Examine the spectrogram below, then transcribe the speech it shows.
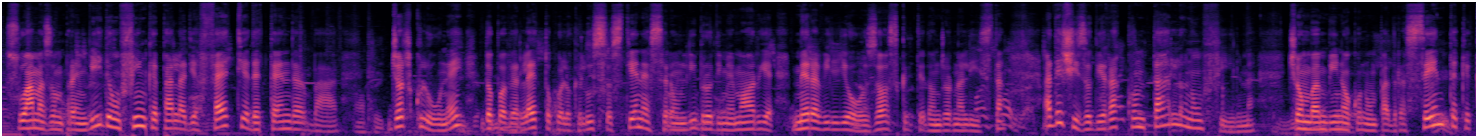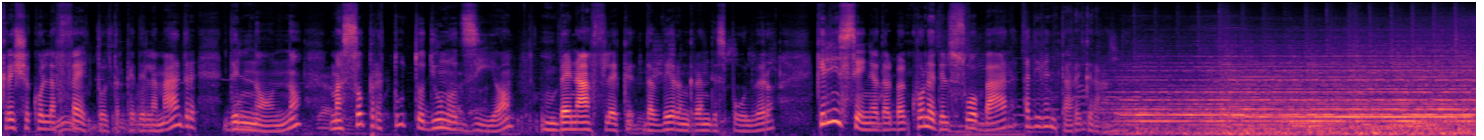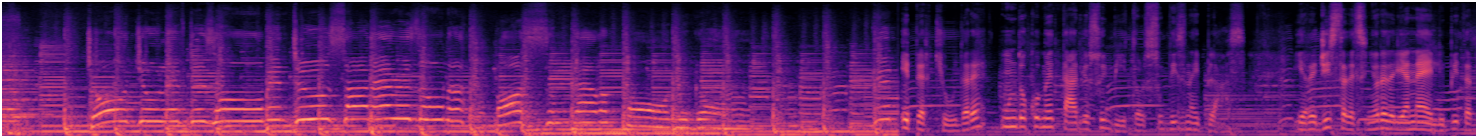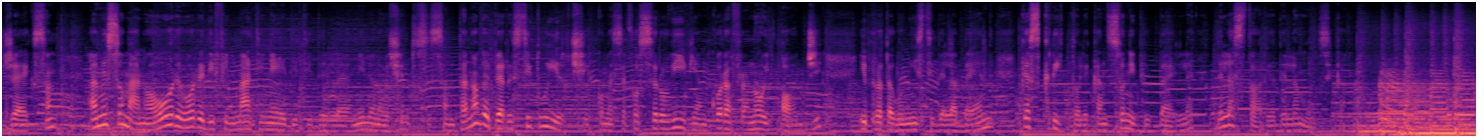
Su Amazon Prime Video un film che parla di affetti ed è Tender Bar. George Clooney, dopo aver letto quello che lui sostiene essere un libro di memorie meraviglioso, scritto da un giornalista, ha deciso di raccontarlo in un film. C'è un bambino con un padre assente che cresce con l'affetto, oltre che della madre, del nonno, ma soprattutto di uno zio, un Ben Affleck davvero in grande spolvero, che gli insegna dal balcone del suo bar a diventare grande. E per chiudere, un documentario sui Beatles su Disney Plus. Il regista del Signore degli Anelli, Peter Jackson, ha messo mano a ore e ore di filmati inediti del 1969 per restituirci, come se fossero vivi ancora fra noi oggi, i protagonisti della band che ha scritto le canzoni più belle della storia della musica.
